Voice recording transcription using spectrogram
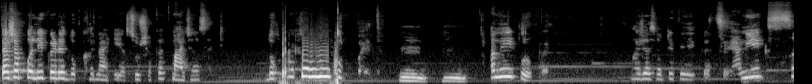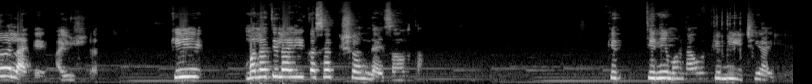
त्याच्या पलीकडे दुःख नाही असू शकत माझ्यासाठी. दुःखाच्या अनेक रूप आहेत. अनेक रूप आहेत माझ्यासाठी ते एकच आहे. आणि एक सल आहे आयुष्यात की मला तिला एक असा क्षण द्यायचा होता की तिने म्हणावं की मी हिची आई आहे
